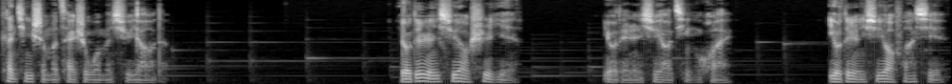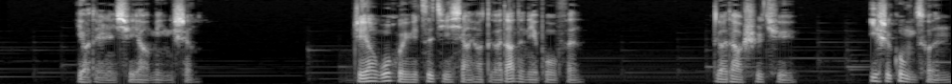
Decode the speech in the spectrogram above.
看清什么才是我们需要的。有的人需要事业，有的人需要情怀。有的人需要发泄，有的人需要名声。只要无悔于自己想要得到的那部分，得到失去，亦是共存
